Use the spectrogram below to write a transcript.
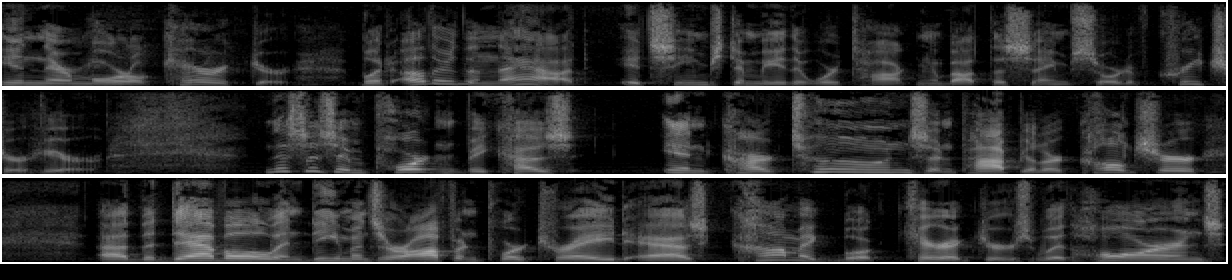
in their moral character. But other than that, it seems to me that we're talking about the same sort of creature here. This is important because in cartoons and popular culture, uh, the devil and demons are often portrayed as comic book characters with horns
